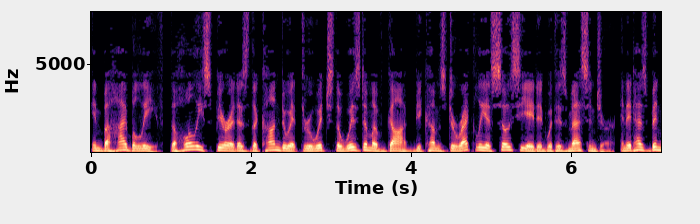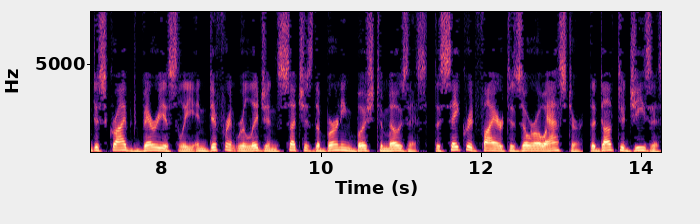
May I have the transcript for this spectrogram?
In Baha'i belief, the Holy Spirit is the conduit through which the wisdom of God becomes directly associated with his messenger, and it has been described variously in different religions such as the burning bush to Moses, the sacred fire to Zoroaster, the dove to Jesus,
